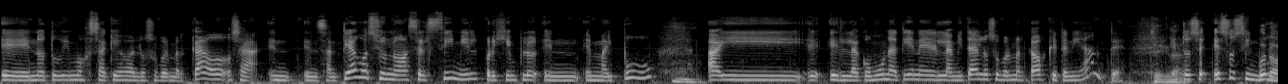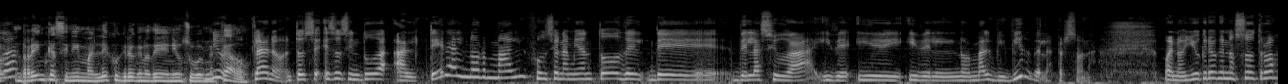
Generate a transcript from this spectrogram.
eh, no tuvimos saqueos a los supermercados. O sea en, en Santiago si uno hace el símil por ejemplo en, en Maipú mm. hay en la comuna tiene la mitad de los supermercados que tenía antes. Entonces eso sin duda Renca, sin ir más lejos, creo que no tiene ni un supermercado. claro, entonces eso sin duda altera el normal funcionamiento de, de, la ciudad y, de, y, del normal vivir de las personas. Bueno, yo creo que nosotros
